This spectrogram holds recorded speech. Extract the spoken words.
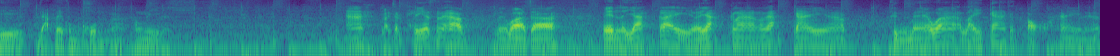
ที่อยากได้คมคมๆก็ต้องนี่เลยอะหลังจากเทสนะครับ ไม่ว่าจะเป็นระยะใกล้ระยะกลางระยะไกลนะครับ ถึงแม้ว่าไลก้าจะต่อให้นะ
